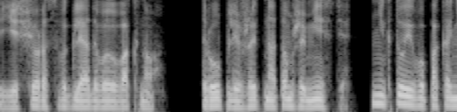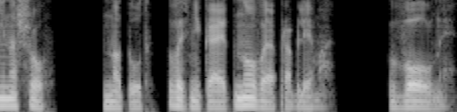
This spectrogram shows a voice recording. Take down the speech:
Еще раз выглядываю в окно. Труп лежит на том же месте, никто его пока не нашел. Но тут возникает новая проблема. Волны.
